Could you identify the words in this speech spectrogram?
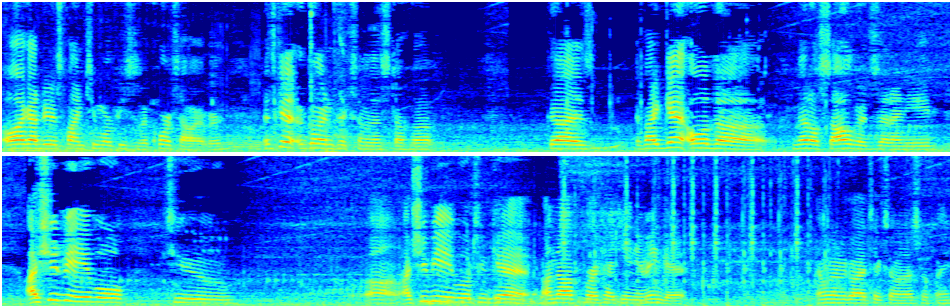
All I gotta do is find two more pieces of quartz, however. Let's get go ahead and pick some of this stuff up. Guys, if I get all the metal salvage that I need, I should be able to uh, I should be able to get enough for a titanium ingot. I'm gonna go ahead and take some of this with me.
